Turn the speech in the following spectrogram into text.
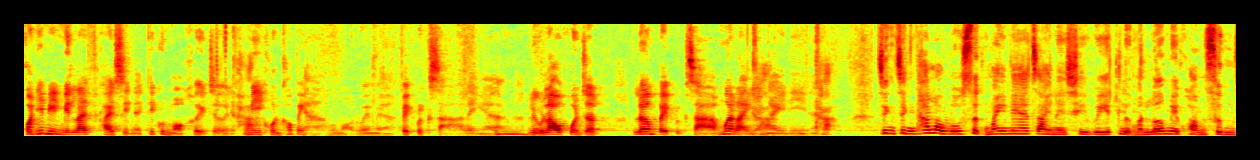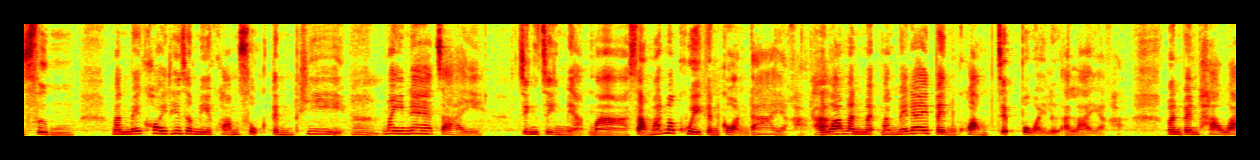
คนที่มี midlife crisis เนี่ยที่คุณหมอเคยเจอเนี่ยค่ะ มีคนเข้าไปหาคุณหมอด้วยไหมไปปรึกษาอะไรเงี้ยอืมหรือเราควรจะเริ่มไปปรึกษาเมื่อไหร่ยังไงดีฮะ ค่ะ จริงๆ ถ้าเรารู้สึกไม่แน่ใจในชีวิต หรือมันเริ่มมีความซึมซึมๆมันไม่ค่อยที่จะมีความสุขเต็มที่ อืมไม่แน่ใจ จริงๆ เนี่ยมาสามารถมาคุยกันก่อนได้อะค่ะ ค่ะ เพราะว่ามันมันไม่ได้เป็นความเจ็บป่วยหรืออะไรอะค่ะ มันเป็นภาวะ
